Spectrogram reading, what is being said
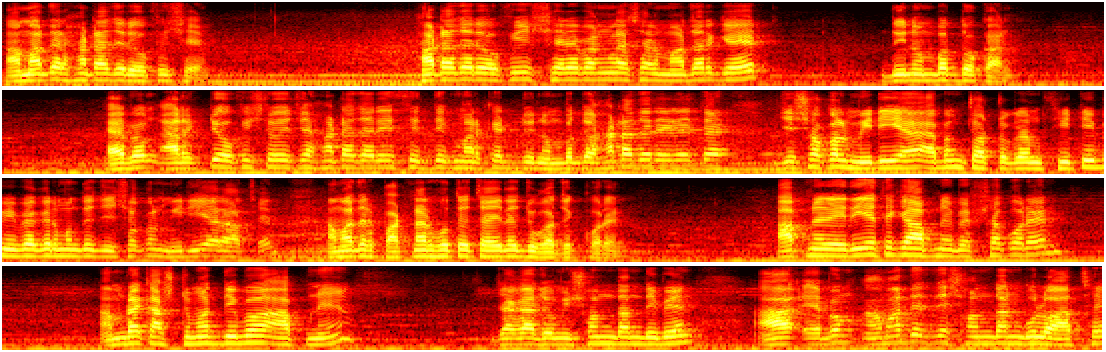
আমাদের হাটাজারি অফিসে। হাটাজারি অফিস শেরে বাংলা স্যার মাজার গেট, দুই নম্বর দোকান। এবং আরেকটি অফিস রয়েছে হাটাজারি সিদ্দিক মার্কেট, দুই নম্বর হাটাজারি এরিয়াতে যে সকল মিডিয়া এবং চট্টগ্রাম সিটি বিভাগের মধ্যে যে সকল মিডিয়ার আছেন, আমাদের পার্টনার হতে চাইলে যোগাযোগ করেন। আপনার এরিয়া থেকে আপনি ব্যবসা করেন, আমরা কাস্টমার দিব, আপনি জায়গা, জমি সন্ধান দিবেন এবং আমাদের যে সন্ধানগুলো আছে,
